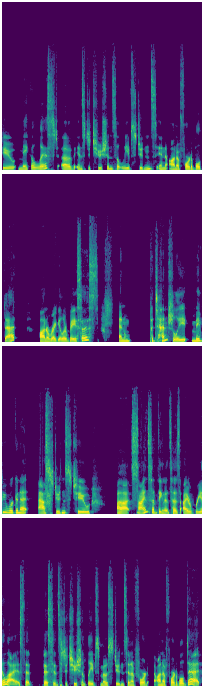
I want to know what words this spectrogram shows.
to make a list of institutions that leave students in unaffordable debt on a regular basis. And potentially, maybe we're going to ask students to uh, sign something that says, I realize that this institution leaves most students in afford- unaffordable debt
